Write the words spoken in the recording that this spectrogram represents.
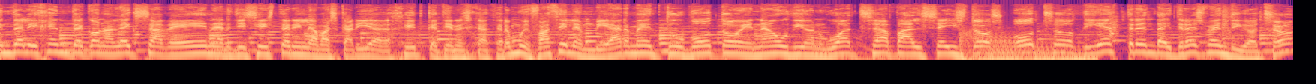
Inteligente con Alexa de Energy System y la mascarilla de Hit que tienes que hacer muy fácil. Enviarme tu voto en audio en WhatsApp al 628 10 33 28.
